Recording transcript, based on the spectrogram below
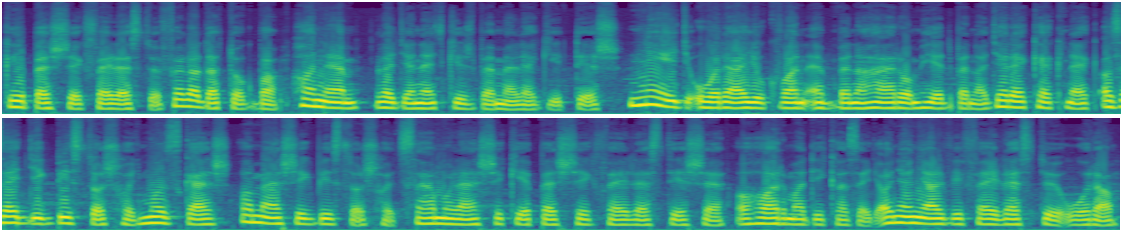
képességfejlesztő feladatokba, hanem legyen egy kis bemelegítés. Négy órájuk van ebben a három hétben a gyerekeknek, az egyik biztos, hogy mozgás, a másik biztos, hogy számolási képességfejlesztése, a harmadik az egy anyanyelvi fejlesztő óra,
